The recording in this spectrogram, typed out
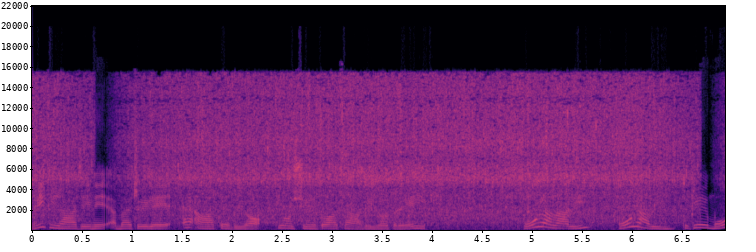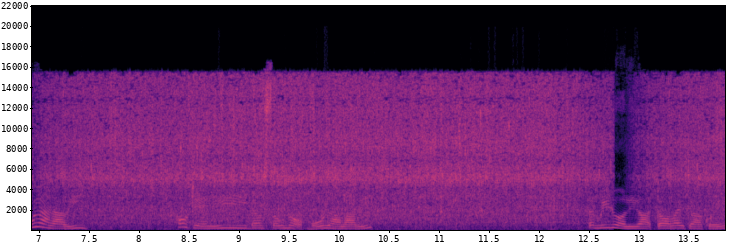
မိဖုရားကြီးနဲ့အမတ်တွေလည်းအံ့အားသင့်ပြီးတော့ပျော်ရွှင်သွားကြပြီးတော့တဲ့မိုးရလာပြီမိုးရွာပြီတကယ်မိုးရွာလာပြီဟုတ်တယ်နောက်ဆုံးတော့မိုးရွာလာပြီသမီးတော်လေးကတော်လိုက်တာကွယ်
